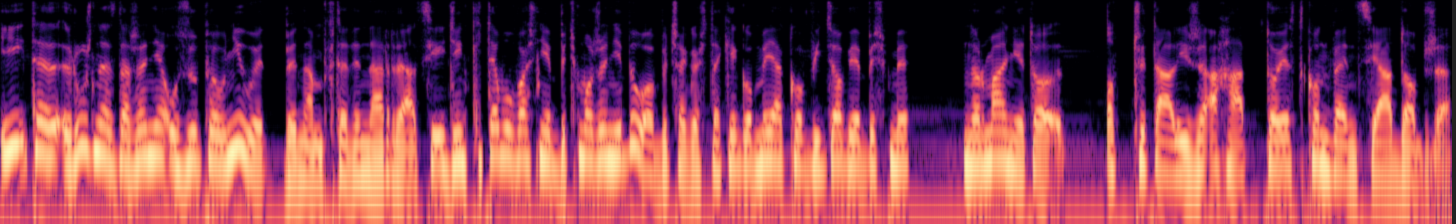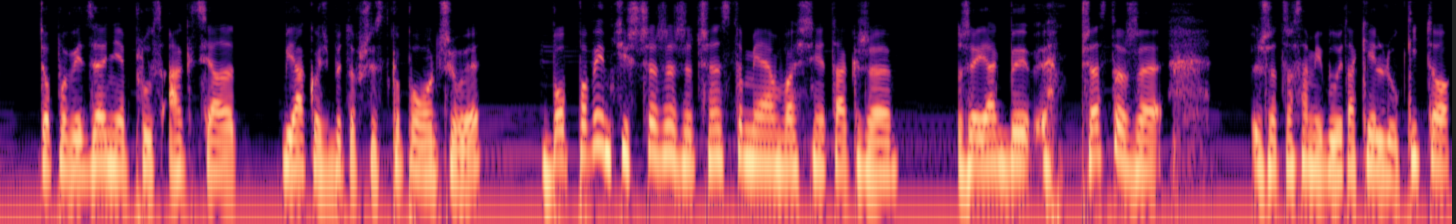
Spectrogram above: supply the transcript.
i te różne zdarzenia uzupełniłyby nam wtedy narrację, i dzięki temu właśnie być może nie byłoby czegoś takiego. My, jako widzowie, byśmy normalnie to odczytali, że aha, to jest konwencja, dobrze. To powiedzenie plus akcja jakoś by to wszystko połączyły. Bo powiem ci szczerze, że często miałem właśnie tak, że że jakby przez to, że, że czasami były takie luki, to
